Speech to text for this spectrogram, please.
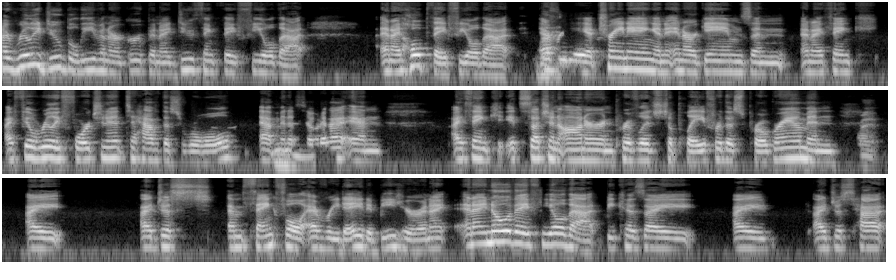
I really do believe in our group and I do think they feel that. And I hope they feel that right. every day at training and in our games and and I think I feel really fortunate to have this role at mm-hmm. Minnesota and I think it's such an honor and privilege to play for this program and right. I I just am thankful every day to be here and I and I know they feel that because I I I just ha-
